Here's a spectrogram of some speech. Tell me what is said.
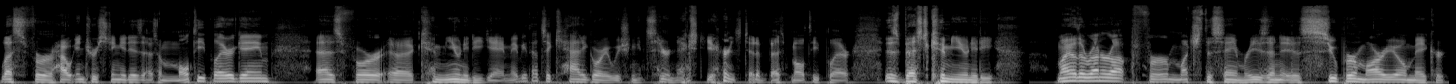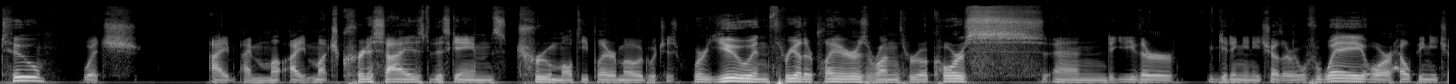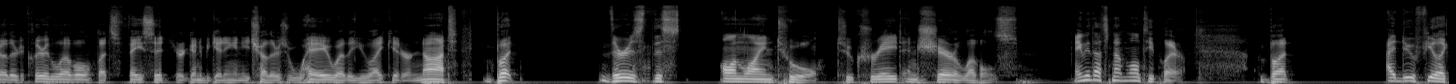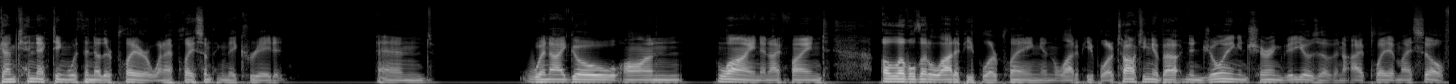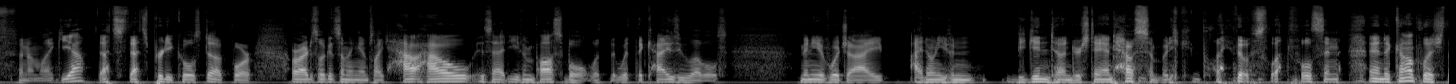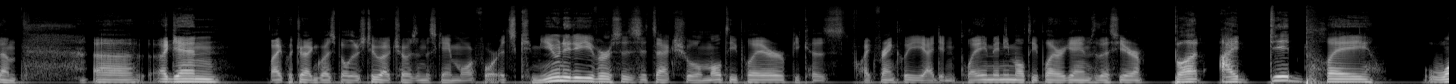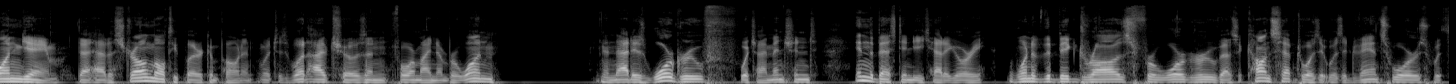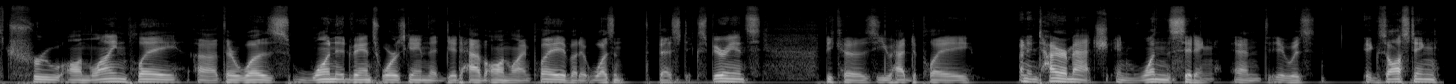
less for how interesting it is as a multiplayer game as for a community game. Maybe that's a category we should consider next year instead of best multiplayer is best community. My other runner up for much the same reason is super mario maker 2 which I, I, mu- I much criticized this game's true multiplayer mode, which is where you and three other players run through a course and either getting in each other's way or helping each other to clear the level. Let's face it, you're going to be getting in each other's way whether you like it or not. But there is this online tool to create and share levels. Maybe that's not multiplayer, but I do feel like I'm connecting with another player when I play something they created. And when I go online and I find a level that a lot of people are playing and a lot of people are talking about and enjoying and sharing videos of and I play it myself and I'm like, yeah, that's that's pretty cool stuff or or I just look at something and it's like how how is that even possible with the, with the Kaizo levels? Many of which I I don't even begin to understand how somebody could play those levels and and accomplish them. Uh, again like with Dragon Quest Builders 2, I've chosen this game more for its community versus its actual multiplayer because, quite frankly, I didn't play many multiplayer games this year. But I did play one game that had a strong multiplayer component, which is what I've chosen for my number one, and that is Wargroove, which I mentioned in the best indie category. One of the big draws for Wargroove as a concept was it was Advance Wars with true online play. Uh, there was one Advance Wars game that did have online play, but it wasn't the best experience because you had to play an entire match in one sitting, and it was exhausting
